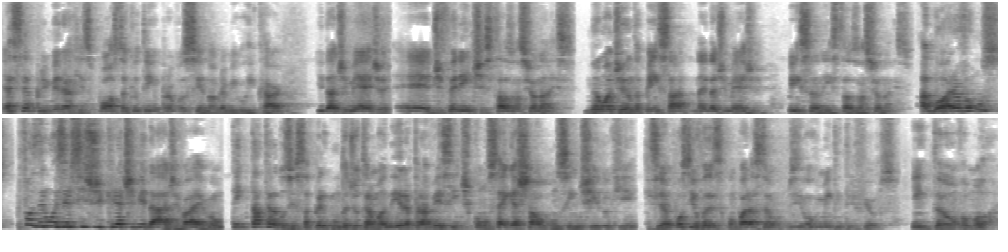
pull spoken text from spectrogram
essa é a primeira resposta que eu tenho para você, nobre amigo Ricardo. Idade Média é diferente de Estados Nacionais. Não adianta pensar na Idade Média pensando em Estados Nacionais. Agora vamos fazer um exercício de criatividade, vai. Vamos tentar traduzir essa pergunta de outra maneira para ver se a gente consegue achar algum sentido que, que seja possível fazer essa comparação de desenvolvimento entre feudos. Então vamos lá.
